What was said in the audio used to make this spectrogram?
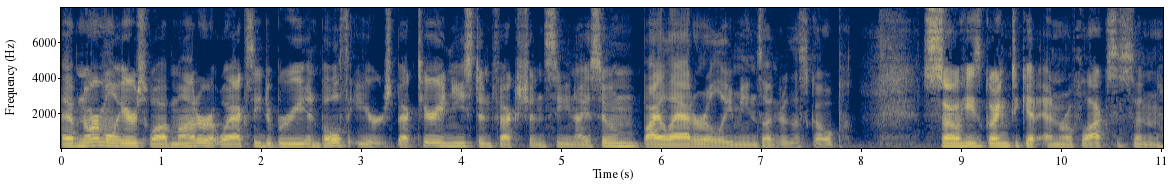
Abnormal ear swab, moderate waxy debris in both ears. Bacteria and yeast infection seen. I assume bilaterally means under the scope. So he's going to get enrofloxacin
